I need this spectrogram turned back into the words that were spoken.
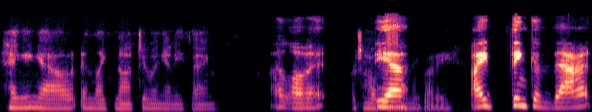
Hanging out and like not doing anything. I love it. Or talking yeah. to anybody. I think of that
